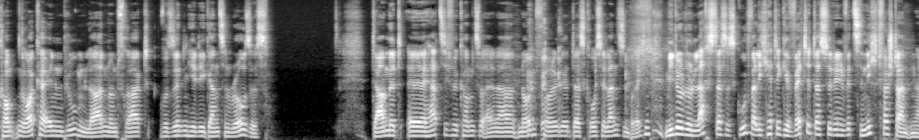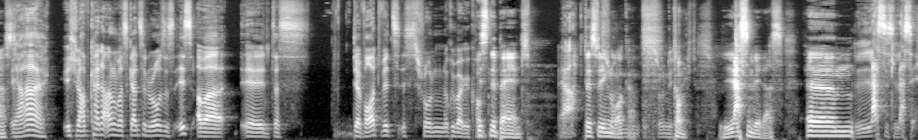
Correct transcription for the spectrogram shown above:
kommt ein Rocker in den Blumenladen und fragt, wo sind denn hier die ganzen Roses? Damit äh, herzlich willkommen zu einer neuen Folge Das große Lanzenbrechen. Mido, du lachst, das ist gut, weil ich hätte gewettet, dass du den Witz nicht verstanden hast. Ja, ich habe keine Ahnung, was Guns N' Roses ist, aber äh, das, der Wortwitz ist schon rübergekommen. Ist eine Band. Ja. Deswegen schon, Rocker. Schon nicht Komm, schlecht. lassen wir das. Ähm, Lass es, lasse.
